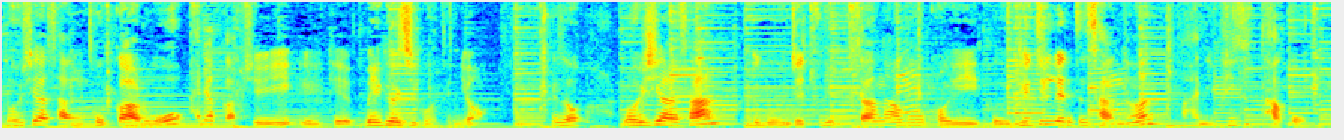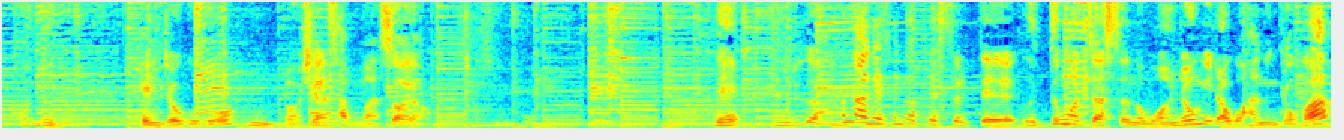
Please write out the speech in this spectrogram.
러시아산 고가로 한약값이 이렇게 매겨지거든요. 그래서 러시아산 그리고 이제 중국산하고 거의 그 뉴질랜드산은 많이 비슷하고 저는 개인적으로 음, 러시아산만 써요. 네, 우리가 흔하게 생각했을 때 으뜸원자 쓰는 원용이라고 하는 거가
